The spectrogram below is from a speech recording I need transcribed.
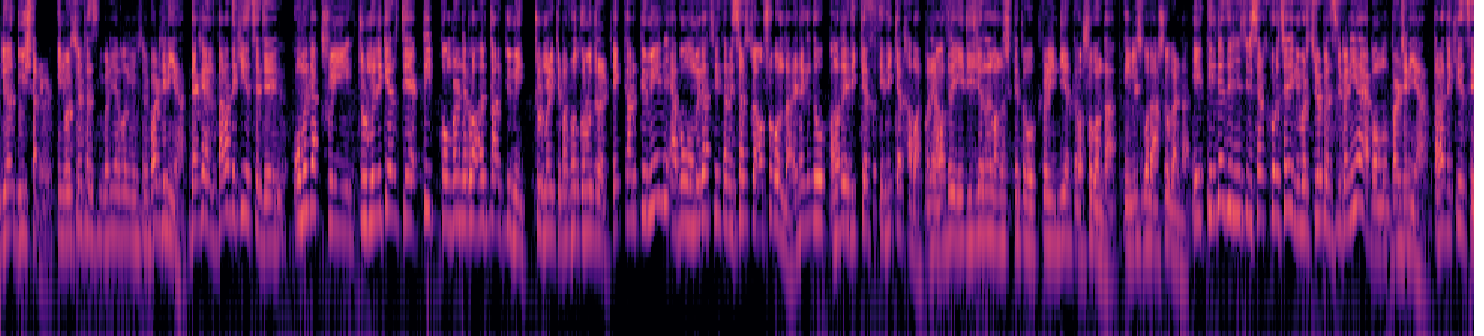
দুই হাজার দুই সালে। ইউনিভার্সিটি পেন্সিলভানিয়া এবং ইউনিভার্সিটি ভার্জিনিয়া দেখেন, তারা দেখিয়েছে যে ওমেগা থ্রি টুরমেরিকের যে অ্যাক্টিভ কম্পোনেন্ট এগুলো হয় কার্কিউমিন টুরমেরিকের বা হলুদের এই কার্কিউমিন এবং ওমেগা থ্রি তার রিসার্চটা অশ্বগন্ধা, এটা কিন্তু আমাদের এদিকের এদিকের খাবার। মানে আমাদের এই রিজিয়নের মানুষকে তো ইন্ডিয়াতে অশ্বগন্ধা ইংলিশ বলে অশ্বগন্ধা। এই তিনটে জিনিস রিসার্চ করেছে ইউনিভার্সিটি অফ পেন্সিলভানিয়া এবং ভার্জিনিয়া তারা দেখিয়েছে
